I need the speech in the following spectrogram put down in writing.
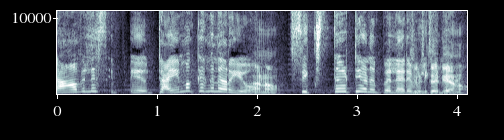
രാവിലെ ടൈമൊക്കെ എങ്ങനെ അറിയോ? സിക്സ് തേർട്ടി ആണ് ഇപ്പൊ എല്ലാരും 6:30 ആണോ?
